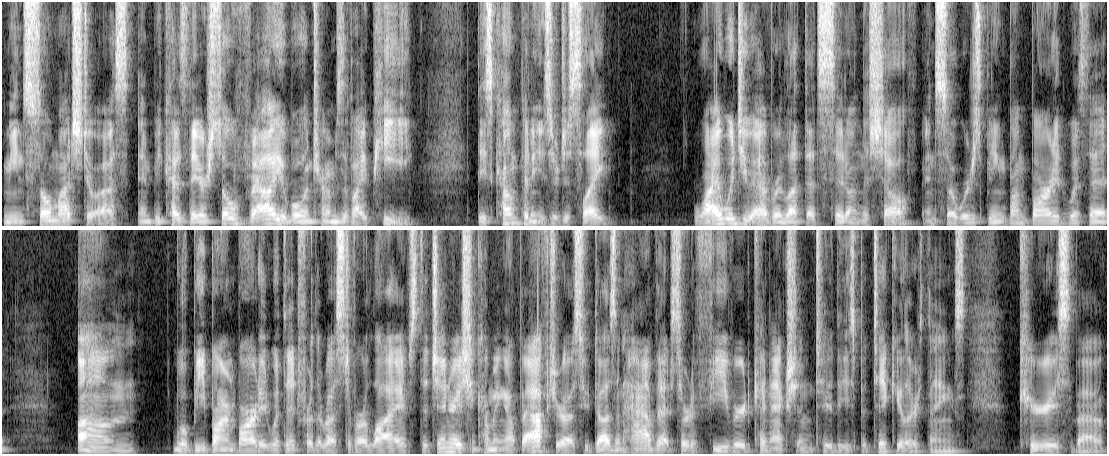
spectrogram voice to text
mean so much to us. And because they are so valuable in terms of IP, these companies are just like, why would you ever let that sit on the shelf? And so we're just being bombarded with it. Um, we'll be bombarded with it for the rest of our lives. The generation coming up after us who doesn't have that sort of fevered connection to these particular things, curious about.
